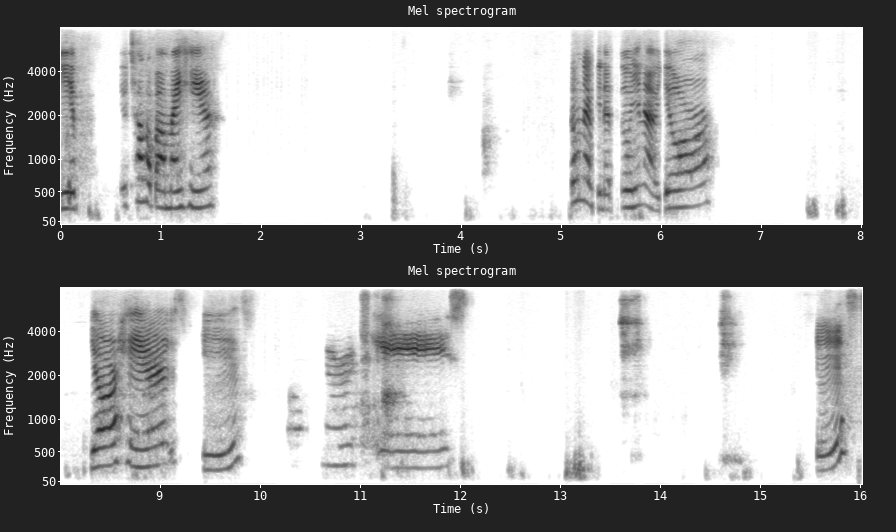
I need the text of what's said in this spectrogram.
Yep. You talk about my hair. Lúc này mình đặt câu như nào? Your. Your hair is. Hair is Is.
